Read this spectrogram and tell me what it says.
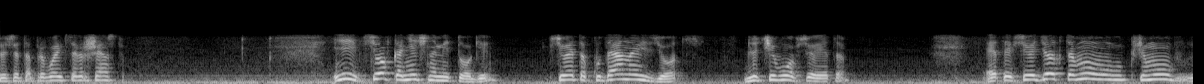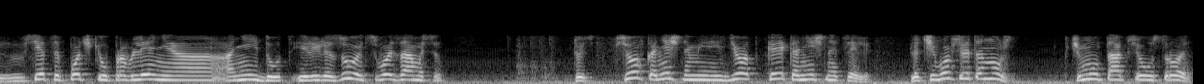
То есть это приводит к совершенству. И все в конечном итоге, все это куда оно идет – для чего все это? Это все идет к тому, к чему все цепочки управления, они идут и реализуют свой замысел. То есть все в конечном идет к конечной цели. Для чего все это нужно? Почему так все устроено?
